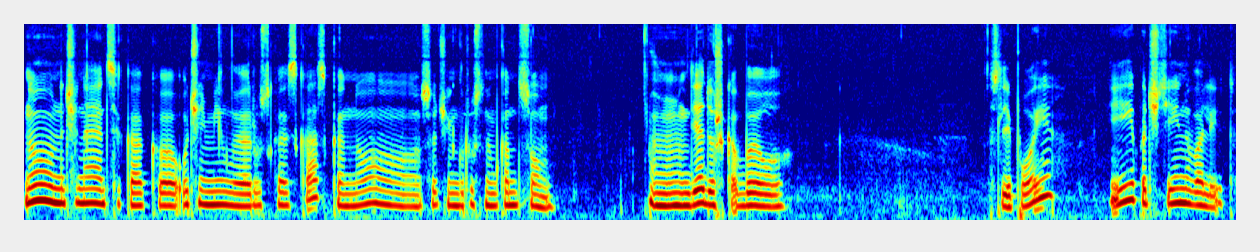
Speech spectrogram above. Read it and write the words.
Ну, начинается как э, очень милая русская сказка, но с очень грустным концом. Дедушка был слепой и почти инвалид.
